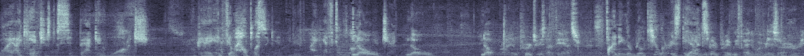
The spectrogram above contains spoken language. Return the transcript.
Why I can't just sit back and watch, okay, and feel helpless again, even if I have to lie. No, Jack. No. No, Ryan, perjury's not the answer to this. Finding the real killer is the Yeah, you answer. better pray we find whoever it is in a hurry.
